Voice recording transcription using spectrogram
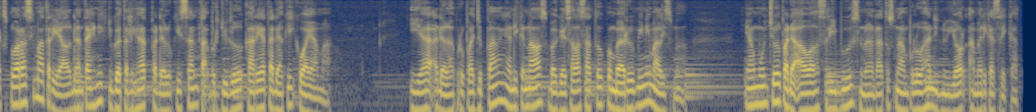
Eksplorasi material dan teknik juga terlihat pada lukisan tak berjudul karya Tadaki Kawayama. Ia adalah perupa Jepang yang dikenal sebagai salah satu pembaru minimalisme yang muncul pada awal 1960-an di New York, Amerika Serikat.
